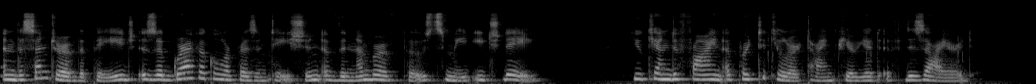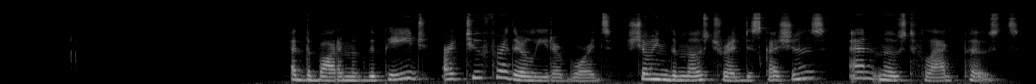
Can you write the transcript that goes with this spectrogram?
In the center of the page is a graphical representation of the number of posts made each day. You can define a particular time period if desired. At the bottom of the page are two further leaderboards showing the most read discussions and most flagged posts.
